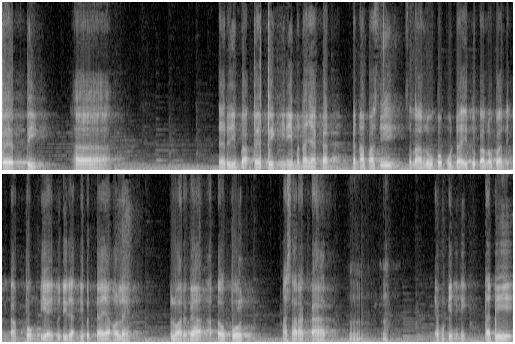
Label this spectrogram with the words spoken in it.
Peping. Eh, dari Mbak Peping ini menanyakan kenapa sih selalu pemuda itu kalau balik ke kampung dia itu tidak dipercaya oleh keluarga ataupun masyarakat. Ya mungkin ini tadi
